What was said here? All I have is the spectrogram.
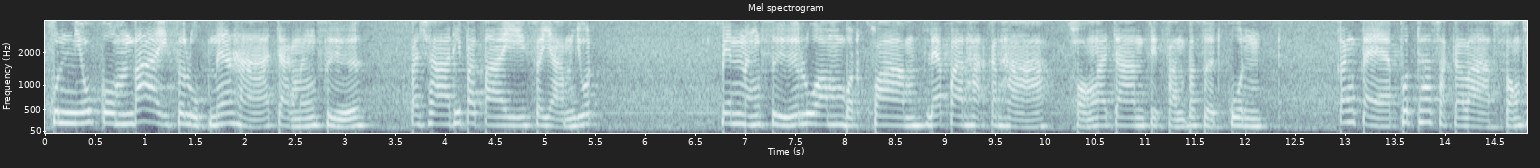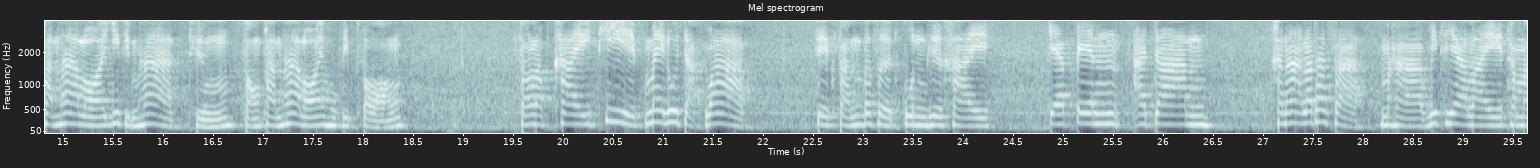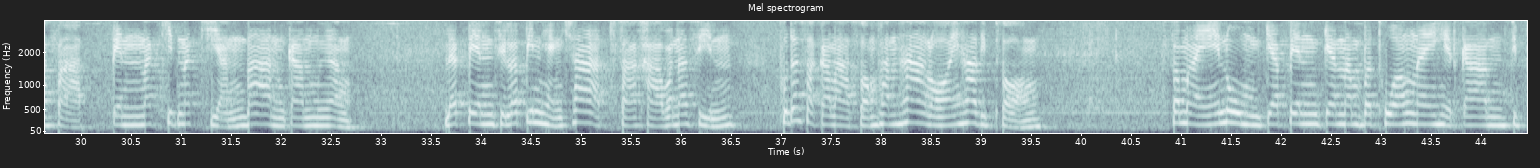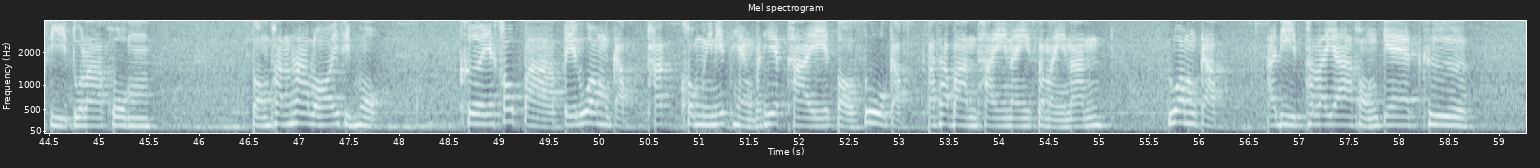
คุณนิ้วกลมได้สรุปเนื้อหาจากหนังสือ ประชาธิปไตยสยามยุทธ เป็นหนังสือรวมบทความและปาฐกถาของอาจารย์เสกสรรประเสริฐกุล ตั้งแต่พุทธศักราช 2525 ถึง 2562 สำหรับใครที่ไม่รู้จักว่าเสกสรรประเสริฐกุลคือใคร แกเป็นอาจารย์คณะรัฐศาสตร์ มหาวิทยาลัยธรรมศาสตร์ เป็นนักคิดนักเขียนด้านการเมือง และเป็นศิลปินแห่งชาติสาขาวรรณศิลป์ พุทธศักราช 2552 สมัยหนุ่มแกเป็นแกนนำประท้วงในเหตุการณ์ 14 ตุลาคม 2516 เคยเข้าป่าไปร่วมกับพรรคคอมมิวนิสต์แห่งประเทศไทยต่อสู้กับรัฐบาลไทยในสมัยนั้น ร่วมกับอดีตภรรยาของแกคือ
